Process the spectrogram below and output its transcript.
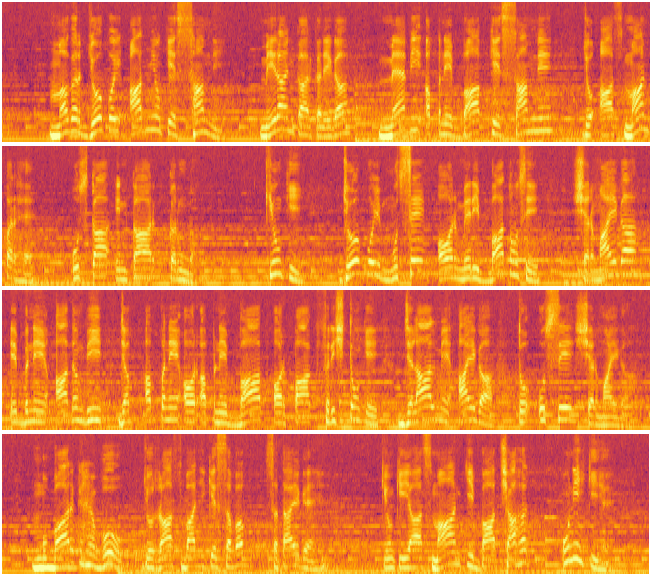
مگر جو کوئی آدمیوں کے سامنے میرا انکار کرے گا میں بھی اپنے باپ کے سامنے جو آسمان پر ہے، اس کا انکار کروں گا۔ کیونکہ جو کوئی مجھ سے اور میری باتوں سے شرمائے گا، ابن آدم بھی جب اپنے اور اپنے باپ اور پاک فرشتوں کے جلال میں آئے گا، تو اس سے شرمائے گا۔ مبارک ہیں وہ جو راست بازی کے سبب ستائے گئے ہیں۔ کیونکہ آسمان کی بادشاہت انہی کی ہے۔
